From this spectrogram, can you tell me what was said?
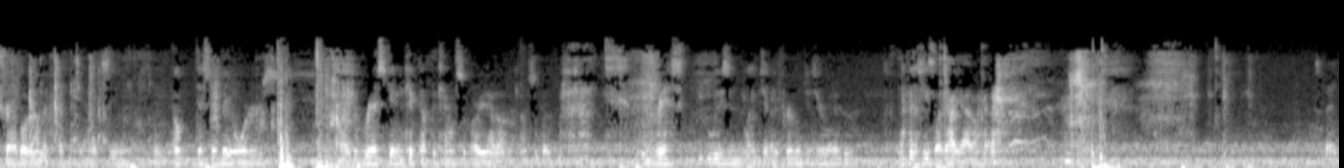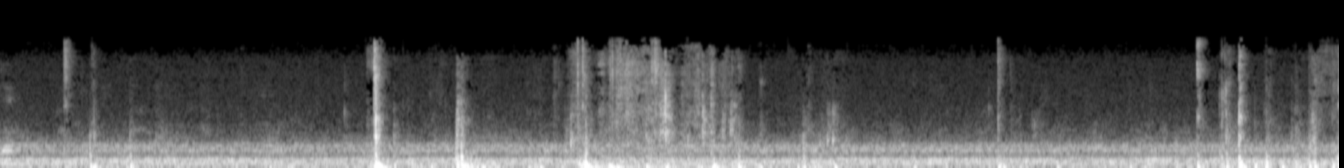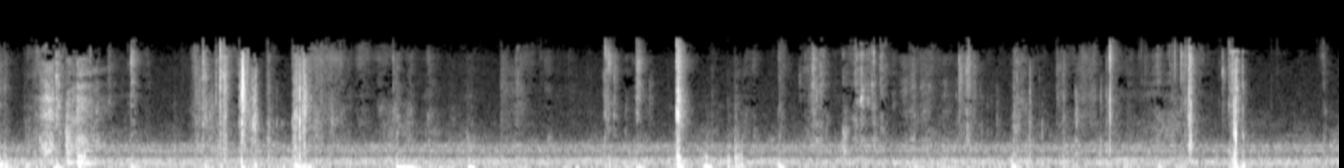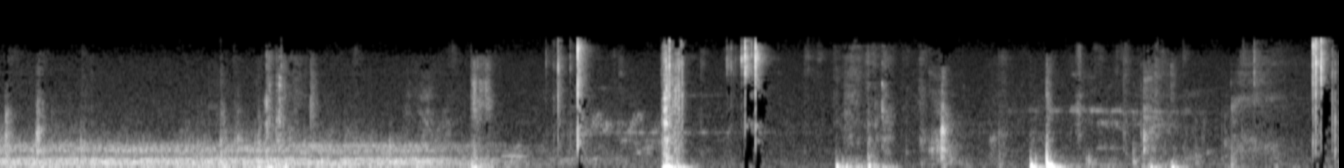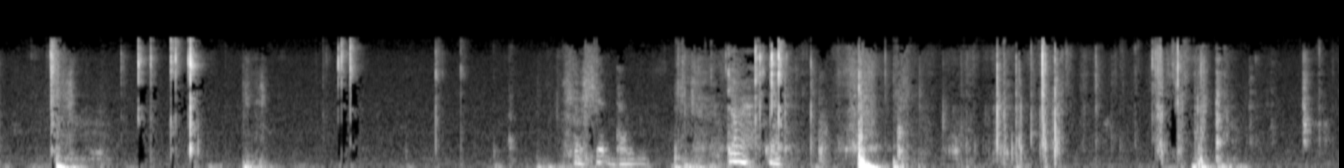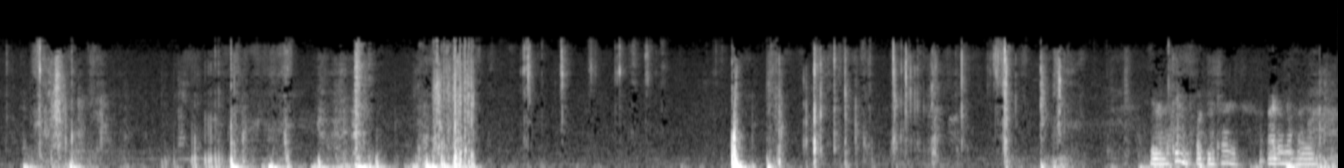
travel around the galaxy and oh, disobey orders, like risk getting kicked off the council, or you're not on the council, but risk losing like Jedi privileges or whatever. He's like, oh yeah, I don't care. it's a bad day. Oh shit, dumb. Dumbass. Nick. You know, I think I'm fucking tired. I don't know how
